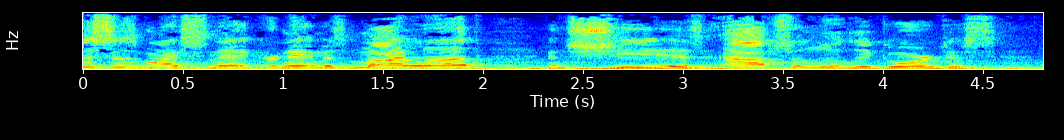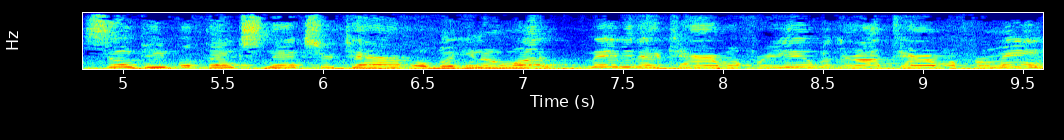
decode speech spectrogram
This is my snake. Her name is My Love, and she is absolutely gorgeous. Some people think snakes are terrible, but you know what? Maybe they're terrible for you, but they're not terrible for me.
